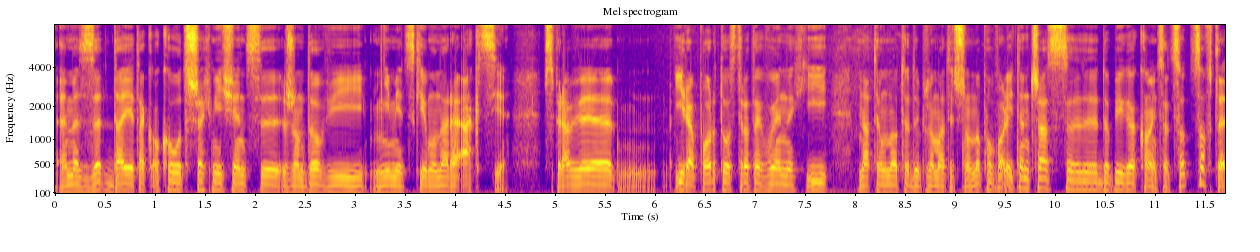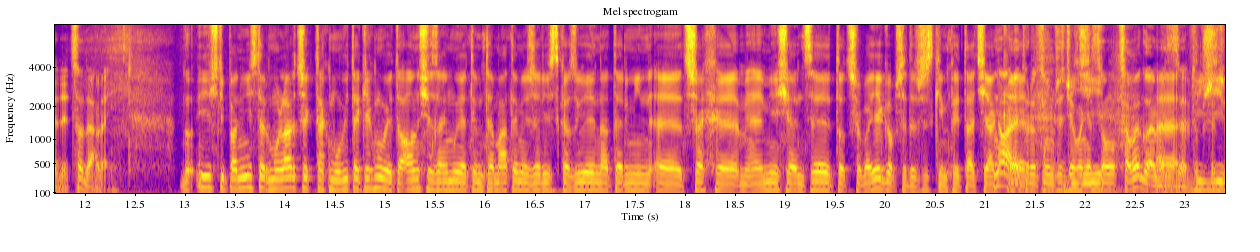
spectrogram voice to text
MSZ daje tak około trzech miesięcy rządowi niemieckiemu na reakcję w sprawie mm, i raportu o stratach wojennych i na tę notę dyplomatyczną. No powoli ten czas dobiega końca. Co, co wtedy? Co dalej? No, jeśli pan minister Mularczyk tak mówi, tak jak mówię, to on się zajmuje tym tematem. Jeżeli wskazuje na termin e, trzech e, miesięcy, to trzeba jego przede wszystkim pytać, jak No ale e, to rozumiem, że działania widzi- są całego MSZ. E, widzi,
